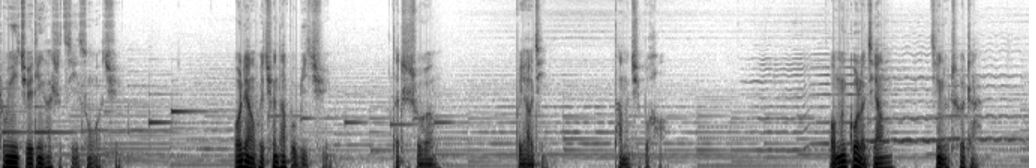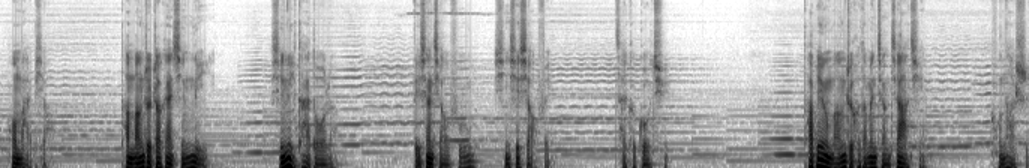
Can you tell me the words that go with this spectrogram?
终于决定还是自己送我去。我两回劝他不必去，他只说：“不要紧，他们去不好。”我们过了江，进了车站，我买票，他忙着照看行李，行李太多了，得向脚夫行些小费，才可过去。他便又忙着和他们讲价钱，我那时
